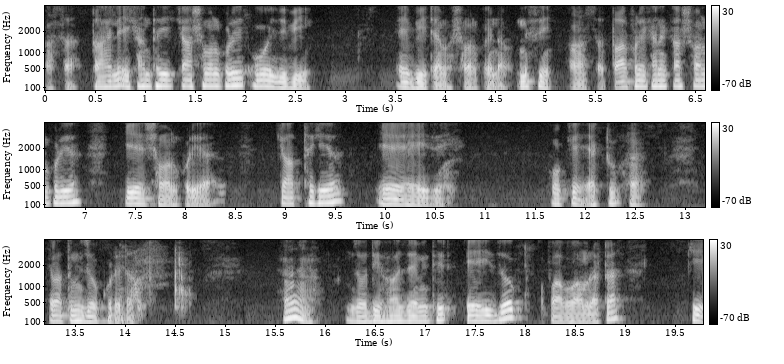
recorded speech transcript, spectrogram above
আচ্ছা তাহলে এখান থেকে কার সমান করি? ওই যে বি এই বিটা আমার সমান করে নাও। নিছি? আচ্ছা তারপরে এখানে কার সমান করিয়া? এ সমান করিয়া। কার থেকে? এ এই যে। ওকে, একটু হ্যাঁ। এবার তুমি যোগ করে দাও। হ্যাঁ যদি হয় জ্যামিতির এই যোগ, পাবো আমরা একটা কি?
